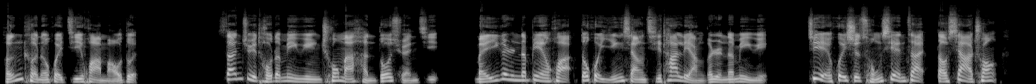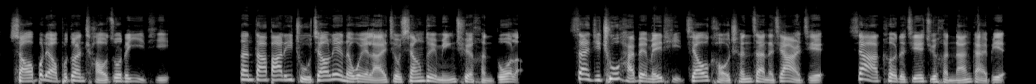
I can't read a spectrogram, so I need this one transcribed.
很可能会激化矛盾。三巨头的命运充满很多玄机，每一个人的变化都会影响其他两个人的命运，这也会是从现在到夏窗少不了不断炒作的议题。但大巴黎主教练的未来就相对明确很多了。赛季初还被媒体交口称赞的加尔杰，下课的结局很难改变。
